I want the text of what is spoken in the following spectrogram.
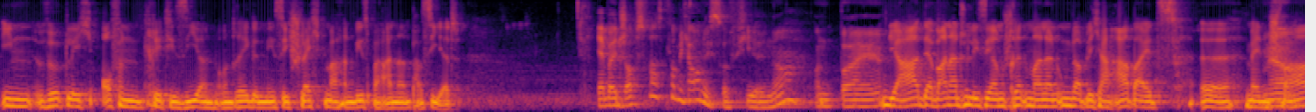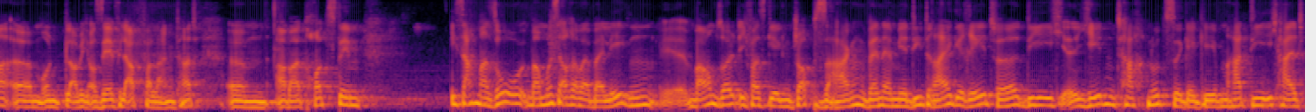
ihn wirklich offen kritisieren und regelmäßig schlecht machen, wie es bei anderen passiert. Ja, bei Jobs war es, glaube ich, auch nicht so viel, ne? Und bei. Ja, der war natürlich sehr umstritten, weil er ein unglaublicher Arbeitsmensch äh, Ja. war ähm, und, glaube ich, auch sehr viel abverlangt hat. Ähm, aber trotzdem, ich sag mal so, man muss ja auch immer überlegen, äh, warum sollte ich was gegen Jobs sagen, wenn er mir die drei Geräte, die ich äh, jeden Tag nutze, gegeben hat, die ich halt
